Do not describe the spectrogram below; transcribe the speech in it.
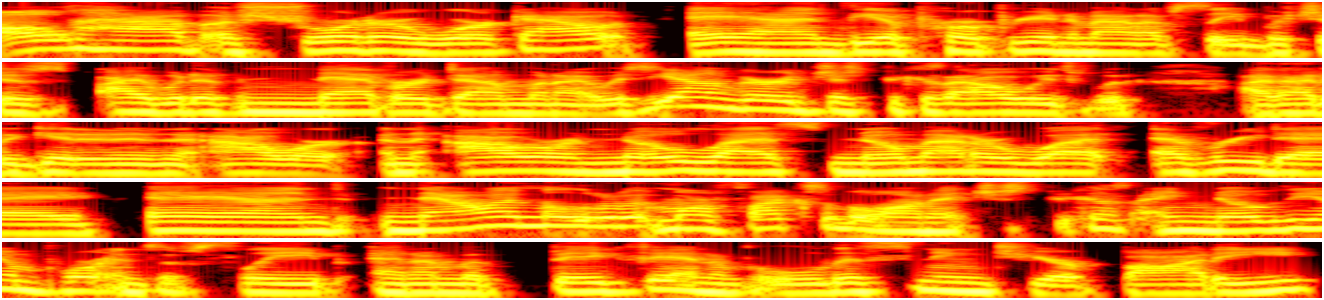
I'll have a shorter workout and the appropriate amount of sleep, which is I would have never done when I was younger, just because I always would, I got to get in an hour, an hour, no less, no matter what, every day. And now I'm a little bit more flexible on it just because I know the importance of sleep and I'm a big fan of listening to your body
